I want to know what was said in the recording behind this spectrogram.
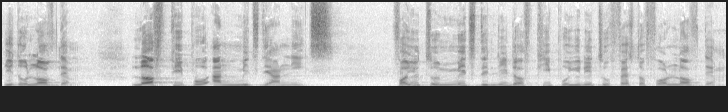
You to love them. Love people and meet their needs. For you to meet the need of people, you need to first of all love them.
